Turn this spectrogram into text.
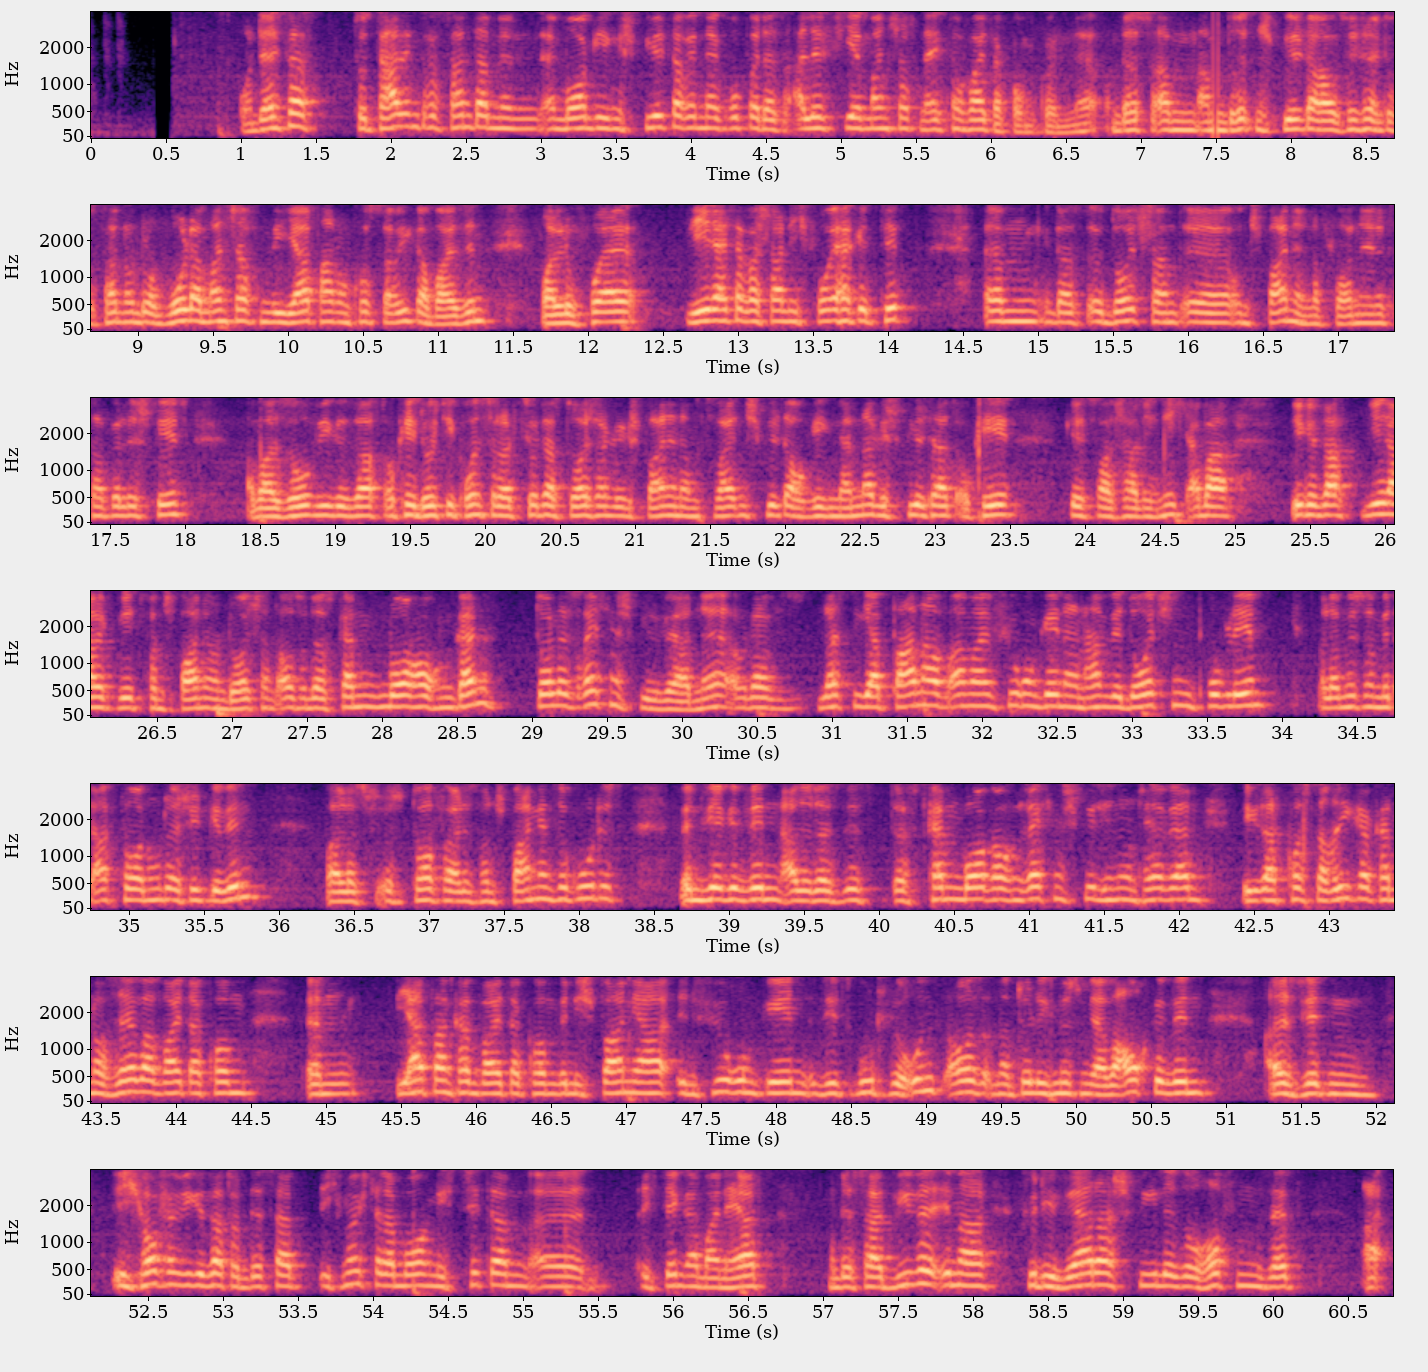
Und da ist das total interessant an dem äh, morgigen Spieltag in der Gruppe, dass alle vier Mannschaften echt noch weiterkommen können. Ne? Und das am, am dritten Spieltag ist wirklich interessant. Und obwohl da Mannschaften wie Japan und Costa Rica bei sind, weil du vorher, jeder hätte wahrscheinlich vorher getippt, ähm, dass äh, Deutschland äh, und Spanien nach vorne in der Tabelle steht. Aber so, wie gesagt, okay, durch die Konstellation, dass Deutschland gegen Spanien am zweiten Spieltag auch gegeneinander gespielt hat, okay, geht es wahrscheinlich nicht. Aber wie gesagt, jeder geht von Spanien und Deutschland aus und das kann morgen auch ein ganz tolles Rechenspiel werden. Ne? Oder lass die Japaner auf einmal in Führung gehen, dann haben wir Deutschen ein Problem, weil da müssen wir mit acht Toren Unterschied gewinnen, weil das Torverhältnis von Spanien so gut ist, wenn wir gewinnen. Also das ist, das kann morgen auch ein Rechenspiel hin und her werden. Wie gesagt, Costa Rica kann noch selber weiterkommen. Ähm, Japan kann weiterkommen. Wenn die Spanier in Führung gehen, sieht es gut für uns aus. Natürlich müssen wir aber auch gewinnen. Also wird ein, ich hoffe, wie gesagt, und deshalb, ich möchte da morgen nicht zittern. Äh, ich denke an mein Herz. Und deshalb, wie wir immer für die Werder-Spiele so hoffen, Sepp,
